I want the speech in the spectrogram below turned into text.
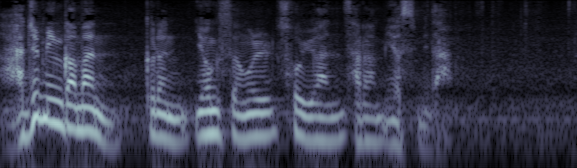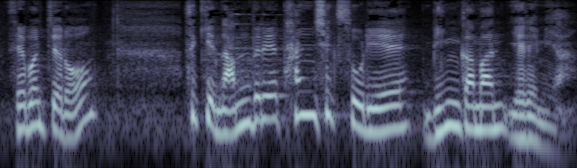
아주 민감한 그런 영성을 소유한 사람이었습니다. 세 번째로 특히 남들의 탄식 소리에 민감한 예레미야.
